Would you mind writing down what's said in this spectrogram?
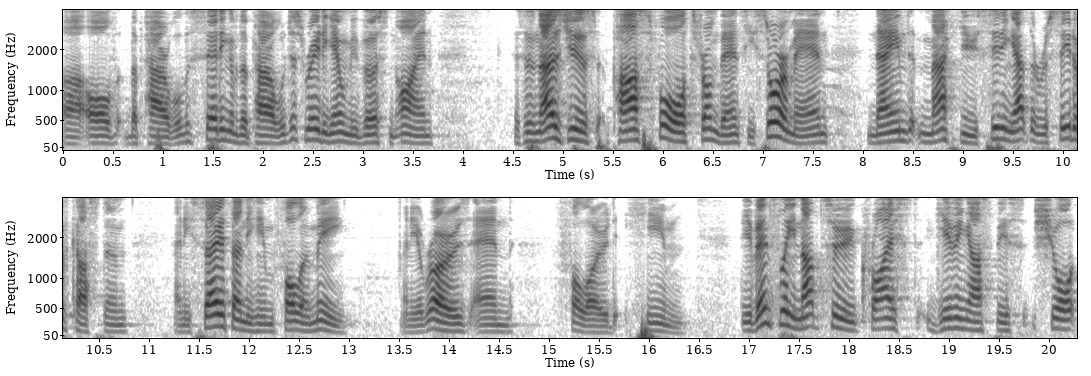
uh, of the parable. The setting of the parable. Just read again with me verse 9. It says, And as Jesus passed forth from thence, he saw a man named Matthew sitting at the receipt of custom, and he saith unto him, Follow me. And he arose and followed him. The events leading up to Christ giving us this short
